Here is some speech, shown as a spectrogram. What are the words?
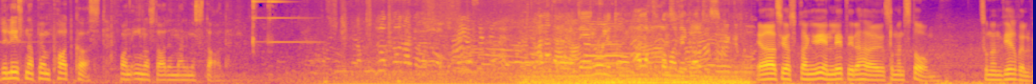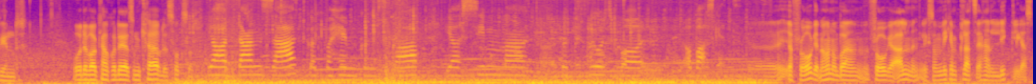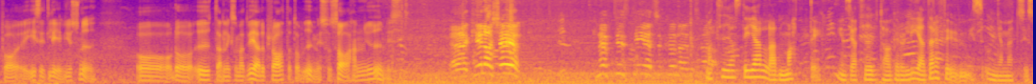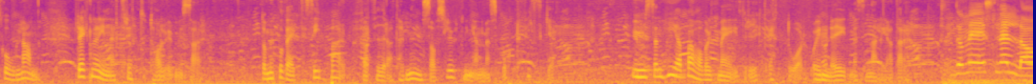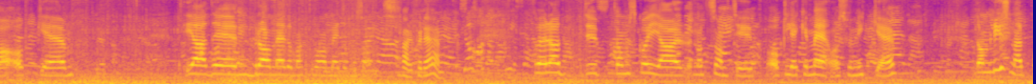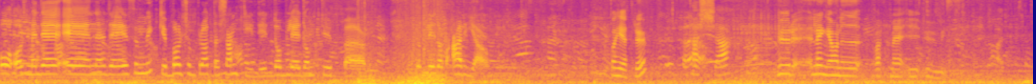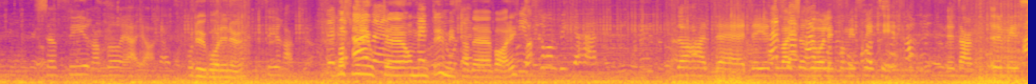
Du lyssnar på en podcast från innerstaden Malmö stad. Det är roligt om alla får komma och det är gratis. Ja, alltså jag sprang ju in lite i det här som en storm. Som en virvelvind. Och det var kanske det som krävdes också. Jag har dansat, gått på hemkunskap, jag har simmat, gått fotboll och basket. Eh, Jag frågade honom bara en fråga allmänt, liksom, vilken plats är han lyckligast på i sitt liv just nu? Och då utan liksom att vi hade pratat om Umis så sa han ju Umis. Eh, killar, tjejer! Knäpp tyst 10 sekunder. Mattias de Jallad Matti, initiativtagare och ledare för Umis Unga möts i skolan, räknar in ett 30-tal Umisar. De är på väg till Sibbarp för att fira terminsavslutningen med sportfiske. Umisen Heba har varit med i drygt ett år och är nöjd med sina ledare. De är snälla och eh, ja, det är bra med dem att vara med dem och sånt. Varför det? För att typ, de skojar något sånt typ och leker med oss för mycket. De lyssnar på oss men det är, när det är för mycket barn som pratar samtidigt då blir de typ eh, då blir de arga. Vad heter du? Tasha, Hur länge har ni varit med i Umis? sen fyran börjar jag. Och du går i nu? Fyran. Vad skulle du gjort eh, om inte Umis hade varit? Då hade det ju inte varit så roligt på min fritid. Utan Umis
